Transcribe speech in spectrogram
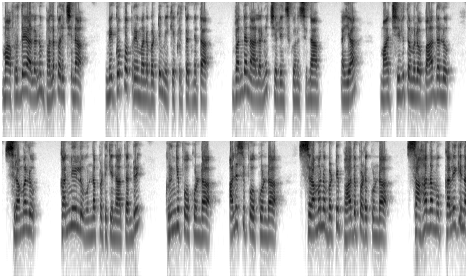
మా హృదయాలను బలపరిచిన మీ గొప్ప ప్రేమను బట్టి మీకే కృతజ్ఞత వందనాలను చెల్లించుకొనిచున్నాం. అయ్యా మా జీవితంలో బాధలు శ్రమలు కన్నీళ్ళు ఉన్నప్పటికీ నా తండ్రి కృంగిపోకుండా అలసిపోకుండా శ్రమను బట్టి బాధపడకుండా సహనము కలిగిన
